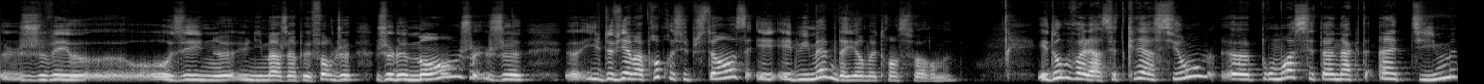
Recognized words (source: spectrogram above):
Je vais euh, oser une, image un peu forte. Je, le mange, il devient ma propre substance et lui-même d'ailleurs me transforme. Et donc voilà, cette création, euh, pour moi, c'est un acte intime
